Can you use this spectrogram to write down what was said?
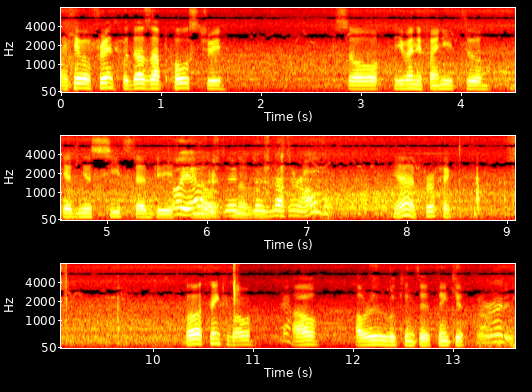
I have a friend who does upholstery. So even if I need to get new seats, that'd be. Oh yeah, no- there's, there's, no- there's nothing wrong with it. Yeah, perfect. Oh, thank you, Baba. I'll, I'll really look into it. Thank you. Alrighty.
